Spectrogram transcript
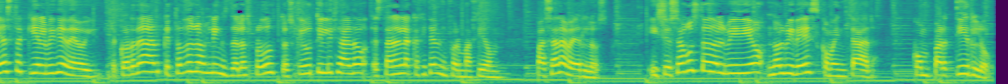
Y hasta aquí el vídeo de hoy. Recordad que todos los links de los productos que he utilizado están en la cajita de información. Pasad a verlos. Y si os ha gustado el vídeo, no olvidéis comentar, compartirlo,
